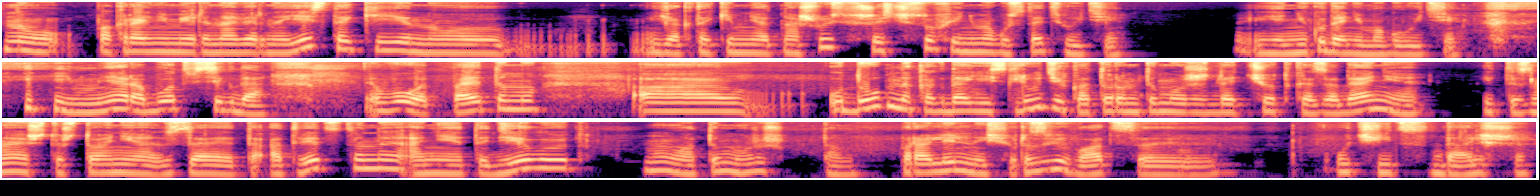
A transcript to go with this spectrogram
ну, по крайней мере, наверное, есть такие, но я к таким не отношусь. В 6 часов я не могу встать и уйти. Я никуда не могу уйти. И у меня работа всегда. Вот, поэтому э, удобно, когда есть люди, которым ты можешь дать четкое задание, и ты знаешь, что, что они за это ответственны, они это делают, ну, а ты можешь там параллельно еще развиваться, учиться дальше.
